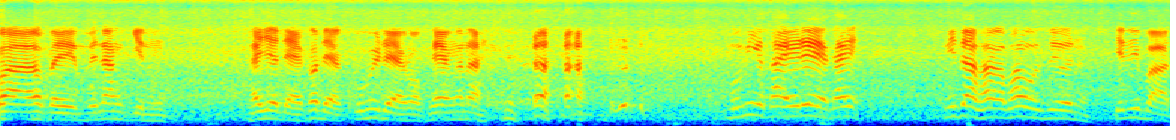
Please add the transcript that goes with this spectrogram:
ว่าไปไปนั่งกิน ใครจะแดกก็แดก กูไม่แดกหรอกแพงกันนะมึงมีใครเด้ใคร มีแต่ผักกะเพราเดือนเจ็ดสิบบาท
